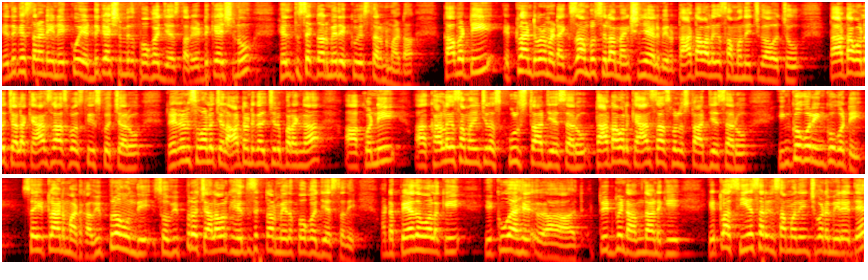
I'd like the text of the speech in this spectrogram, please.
ఎందుకు ఇస్తారంటే ఈయన ఎక్కువ ఎడ్యుకేషన్ మీద ఫోకస్ చేస్తారు. ఎడ్యుకేషన్ హెల్త్ సెక్టర్ మీద ఎక్కువ ఇస్తారనమాట కాబట్టి ఇట్లాంటివి అనమాట ఎగ్జాంపుల్స్ ఇలా మెన్షన్ చేయాలి మీరు. టాటా వాళ్ళకి సంబంధించి కావచ్చు. టాటా వాళ్ళు చాలా క్యాన్సర్ హాస్పిటల్స్ తీసుకొచ్చారు. రిలయన్స్ వాళ్ళు చాలా ఆర్ట్ అండ్ కల్చర్ పరంగా ఆ, కొన్ని ఆ, కళ్ళకు సంబంధించిన స్కూల్ స్టార్ట్ చేశారు. టాటా వాళ్ళు క్యాన్సర్ హాస్పిటల్ స్టార్ట్ చేశారు. ఇంకొకరు ఇంకొకటి. సో ఇట్లా అనమాట విప్రో ఉంది. సో విప్రో చాలా వరకు హెల్త్ సెక్టర్ మీద ఫోకస్ చేస్తుంది. అంటే పేదవాళ్ళకి ఎక్కువగా ట్రీట్మెంట్ అందడానికి ఇట్లా సిఎస్ఆర్కి సంబంధించి కూడా మీరైతే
